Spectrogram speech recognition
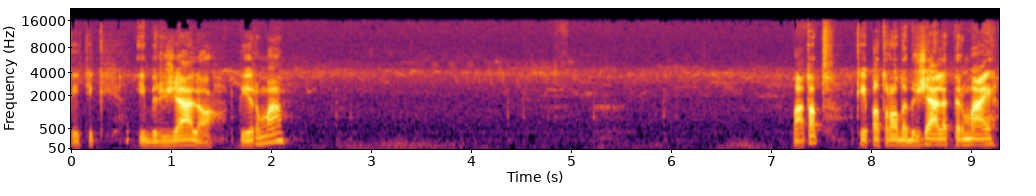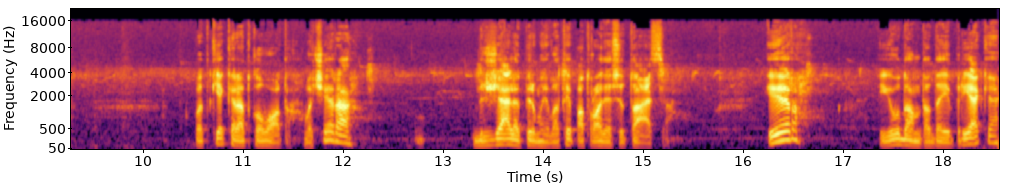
kai tik į birželio pirmą, matot, kaip atrodo birželio pirmai, va kiek yra atkovota. Va čia yra birželio pirmai, va taip atrodė situacija. Ir judam tada į priekį,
